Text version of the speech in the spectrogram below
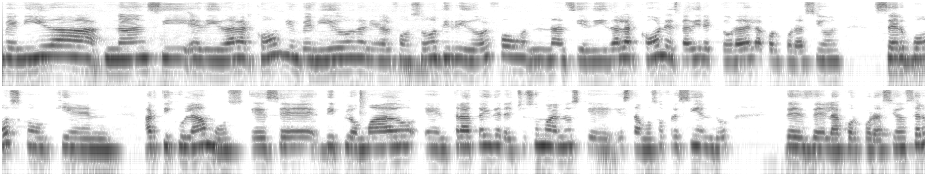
Bienvenida Nancy Edida Alarcón, bienvenido Daniel Alfonso Di Ridolfo. Nancy Edida Alarcón es la directora de la corporación Ser con quien articulamos ese diplomado en trata y derechos humanos que estamos ofreciendo desde la corporación Ser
